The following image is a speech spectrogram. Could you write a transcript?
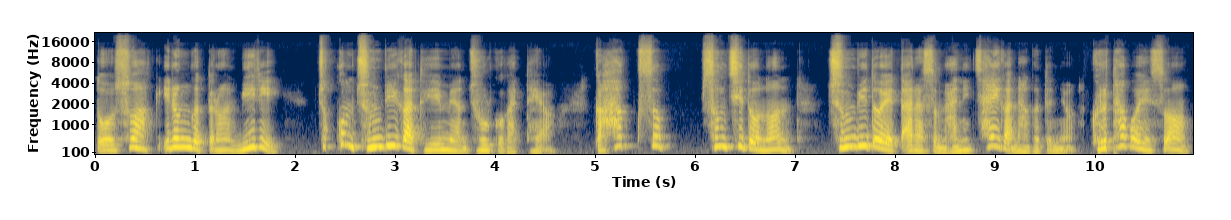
또 수학 이런 것들은 미리 조금 준비가 되면 좋을 것 같아요. 그러니까 학습 성취도는 준비도에 따라서 많이 차이가 나거든요. 그렇다고 해서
